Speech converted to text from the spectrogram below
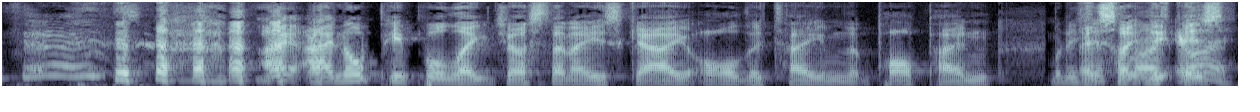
I, I know people like just a nice guy all the time that pop in. But he's It's just a like nice the- guy.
